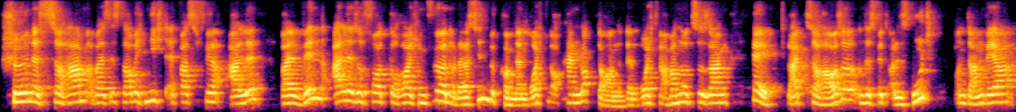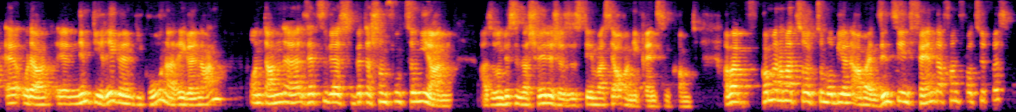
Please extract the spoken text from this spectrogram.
Schönes zu haben, aber es ist, glaube ich, nicht etwas für alle, weil wenn alle sofort gehorchen würden oder das hinbekommen, dann bräuchten wir auch keinen Lockdown. Dann bräuchten wir einfach nur zu sagen, hey, bleibt zu Hause und es wird alles gut und dann wäre, äh, oder äh, nimmt die Regeln, die Corona-Regeln an und dann äh, setzen wir es, wird das schon funktionieren. Also so ein bisschen das schwedische System, was ja auch an die Grenzen kommt. Aber kommen wir nochmal zurück zum mobilen Arbeiten. Sind Sie ein Fan davon, Frau Zypris?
